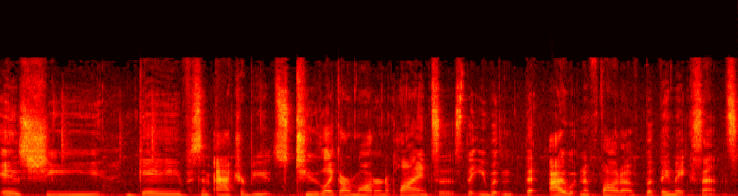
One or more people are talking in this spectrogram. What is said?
is she gave some attributes to like our modern appliances that you wouldn't that I wouldn't have thought of, but they make sense.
